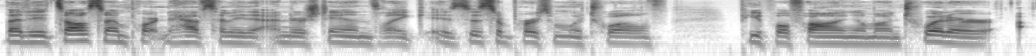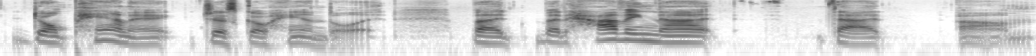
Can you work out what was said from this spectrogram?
But it's also important to have somebody that understands like is this a person with 12 people following them on Twitter? Don't panic, just go handle it. But but having that that um,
